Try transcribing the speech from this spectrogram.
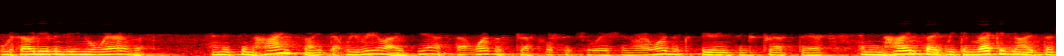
without even being aware of it. And it's in hindsight that we realize, yes, that was a stressful situation, or I was experiencing stress there. And in hindsight, we can recognize that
